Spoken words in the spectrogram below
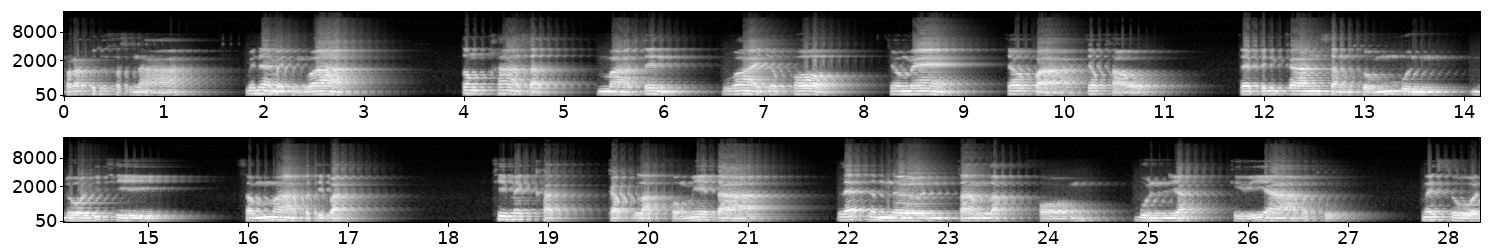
พระพุทธศาสนา ไม่ได้หมายถึงว่า ต้องฆ่าสัตว์มาเส้นไหว้เจ้าพ่อ เจ้าแม่ เจ้าป่า เจ้าเขา แต่เป็นการสั่งสมบุญโดยวิธีสัมมาปฏิบัติ ที่ไม่ขัดกับหลักของเมตตา และดำเนินตามหลักของบุญยกิริยาวัตถุ ในส่วน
